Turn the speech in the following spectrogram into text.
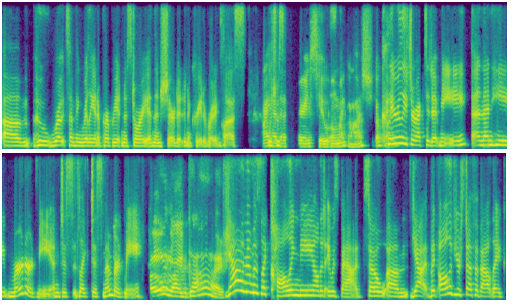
um, who wrote something really inappropriate in a story and then shared it in a creative writing class. I which was experience too. Oh my gosh. Okay. Clearly directed at me. And then he murdered me and just like dismembered me. Oh my gosh. Yeah. And then was like calling me all the time. It was bad. So um, yeah, but all of your stuff about like,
